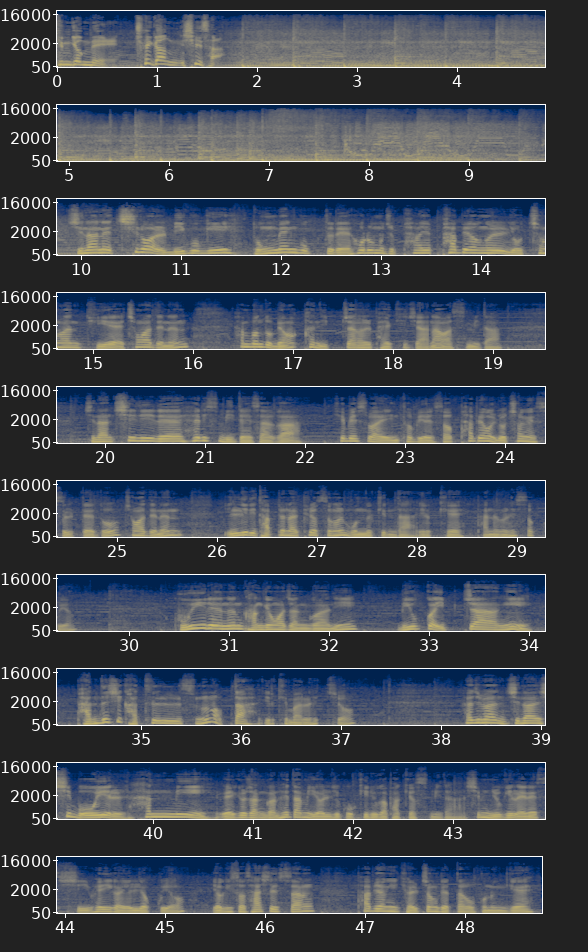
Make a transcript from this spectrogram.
김경래 최강 시사. 지난해 7월 미국이 동맹국들의 호르무즈 파병을 요청한 뒤에 청와대는 한 번도 명확한 입장을 밝히지 않아 왔습니다. 지난 7일에 해리스 미 대사가 KBS와의 인터뷰에서 파병을 요청했을 때도 청와대는 일일이 답변할 필요성을 못 느낀다 이렇게 반응을 했었고요. 9일에는 강경화 장관이 미국과 입장이 반드시 같을 수는 없다 이렇게 말을 했죠. 하지만 지난 15일 한미 외교장관 회담이 열리고 기류가 바뀌었습니다. 16일 NSC 회의가 열렸고요. 여기서 사실상 파병이 결정됐다고 보는 게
